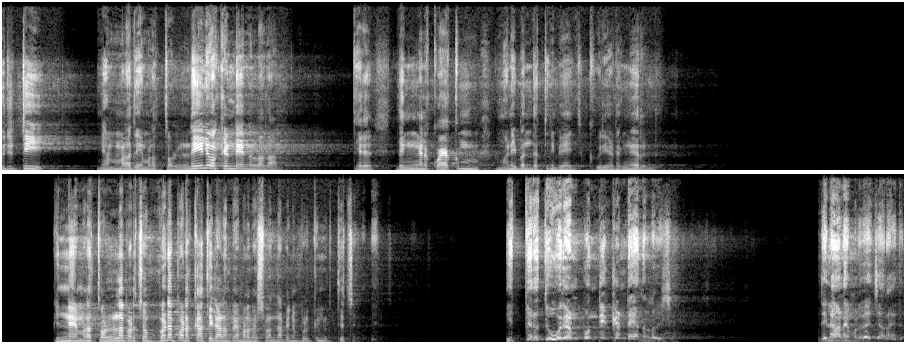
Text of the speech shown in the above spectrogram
ഉരുട്ടി നമ്മളത് നമ്മളെ തൊള്ളയിൽ വെക്കണ്ടേ എന്നുള്ളതാണ്. ഇതിങ്ങനെ കുഴക്കും മണിബന്ധത്തിന് ഒരു ഇടങ്ങേറുണ്ട്. പിന്നെ നമ്മളെ തൊള്ള പടച്ചോ ഇവിടെ പടക്കാത്തിലാണ് അപ്പം നമ്മളെ വിഷം വന്നാൽ പിന്നെ പിടിക്ക് നിർത്തിച്ച. ഇത്ര ദൂരം പൊന്തിക്കണ്ടേ എന്നുള്ള വിഷയം. ഇതിലാണ് നമ്മൾ ബേജാറായത്.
